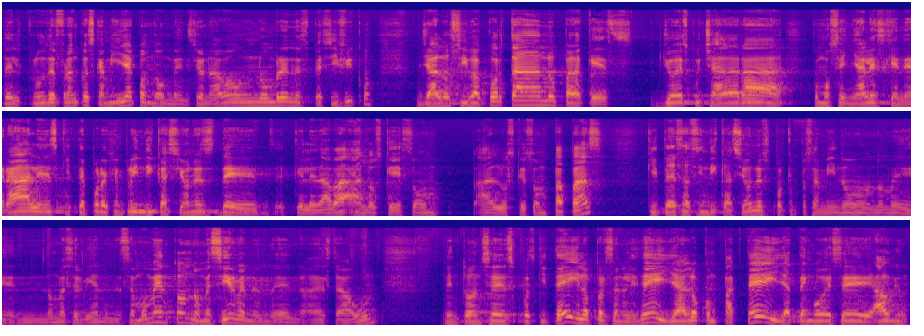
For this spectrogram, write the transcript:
del crew de Franco Escamilla cuando mencionaba un nombre en específico, ya los iba cortando para que yo escuchara como señales generales, quité por ejemplo indicaciones de, que le daba a los que son a los que son papás, quité esas indicaciones porque pues a mí no, no, me, no me servían en ese momento, no me sirven en, este, aún. Entonces, pues quité y lo personalicé y ya lo compacté y ya tengo ese audio.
